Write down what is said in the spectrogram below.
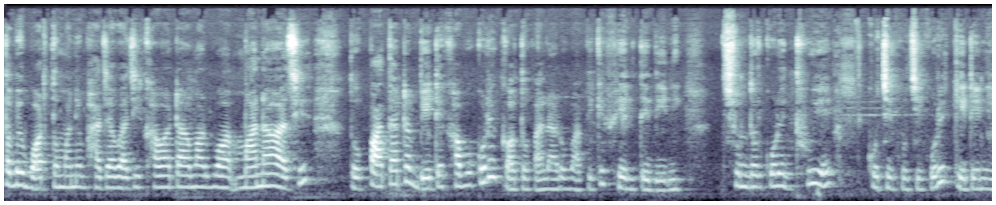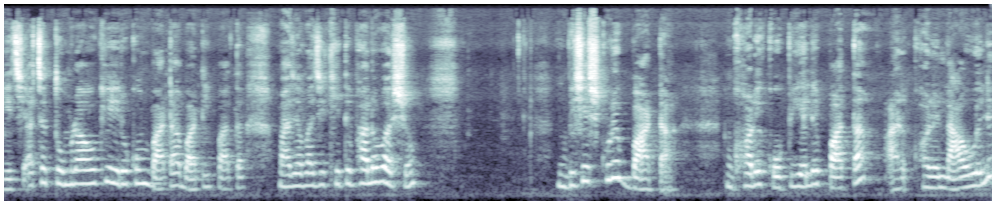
তবে বর্তমানে ভাজাভাজি খাওয়াটা আমার মানা আছে। তো পাতাটা বেটে খাব করে গতকাল আরও বাপিকে ফেলতে দিইনি। সুন্দর করে ধুয়ে কুচি কুচি করে কেটে নিয়েছি। আচ্ছা তোমরাও কি এরকম বাটা বাটি পাতা ভাজাভাজি খেতে ভালোবাসো? বিশেষ করে বাটা। ঘরে কপি এলে পাতা আর ঘরে লাউ এলে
